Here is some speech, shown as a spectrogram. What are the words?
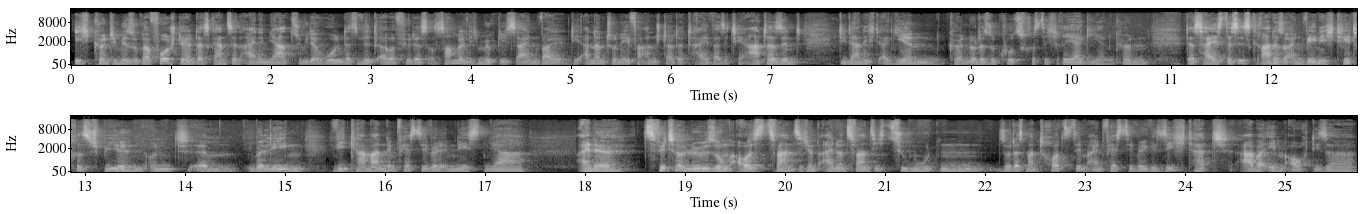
Ich könnte mir sogar vorstellen, das Ganze in einem Jahr zu wiederholen. Das wird aber für das Ensemble nicht möglich sein, weil die anderen Tourneeveranstalter teilweise Theater sind, die da nicht agieren können oder so kurzfristig reagieren können. Das heißt, das ist gerade so ein wenig Tetris spielen und ähm, überlegen, wie kann man dem Festival im nächsten Jahr eine Twitter-Lösung aus 20 und 21 zumuten, sodass man trotzdem ein Festivalgesicht hat, aber eben auch dieser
